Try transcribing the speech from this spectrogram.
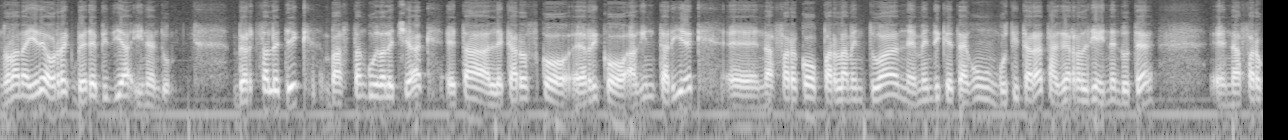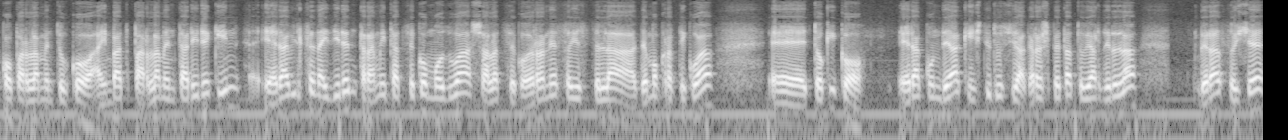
Nola nahi ere horrek bere bidea inendu. Bertzaletik, bastangu udaletxeak eta lekarozko herriko agintariek e, Nafarroko parlamentuan hemendik eta egun gutitara eta gerraldia inden dute, e, Nafarroko parlamentuko hainbat parlamentarirekin erabiltzen nahi diren tramitatzeko modua salatzeko. Erranez hori ez dela demokratikoa, e, tokiko erakundeak, instituzioak errespetatu behar direla, Beraz, hoxe,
